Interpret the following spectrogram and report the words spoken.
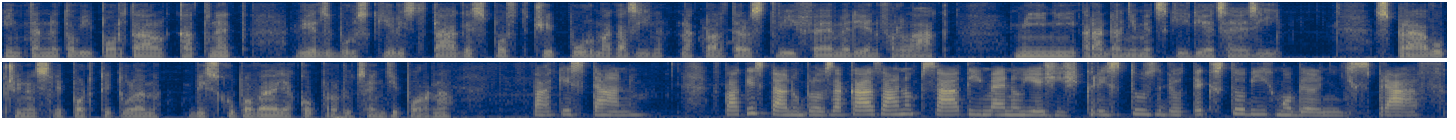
internetový portál Katnet, věcburský list Tagespost či Pur magazín nakladatelství Fé Medien Verlag, míní Rada německých diecézí. Zprávu přinesli pod titulem Biskupové jako producenti porna. Pakistán. V Pakistánu bylo zakázáno psát jméno Ježíš Kristus do textových mobilních zpráv.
